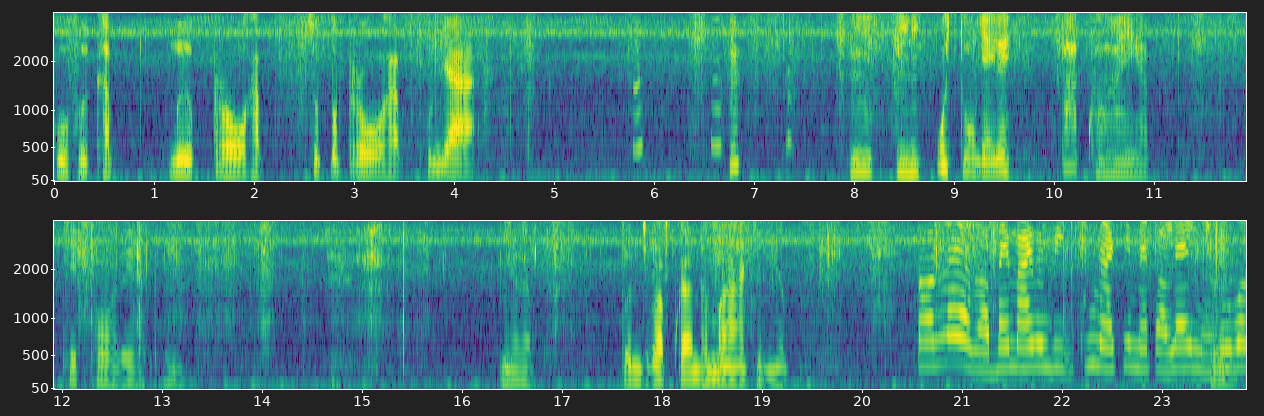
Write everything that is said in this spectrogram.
คู่ฝึกครับ มือโปรครับ ซุปเปอร์โปรครับ คุณย่าหึนี่นี่นี่อุ้ยตัวใหญ่เลยปั๊บเข้าให้ครับ เจ็บพ่อเลยครับผมนี่แหละครับต้นฉบับการทำมาหากินครับ ตอนแรกอะใบไม้มันบินขึ้นมาใช่ไหมตอนแรกหนูใช่ นึกว่า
